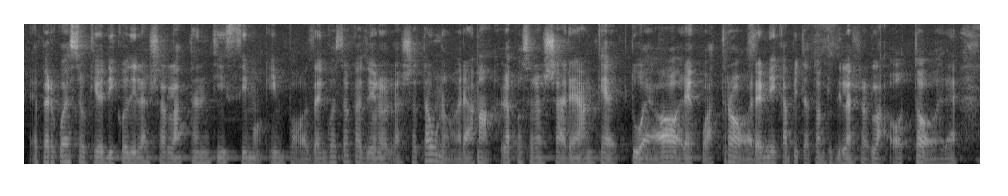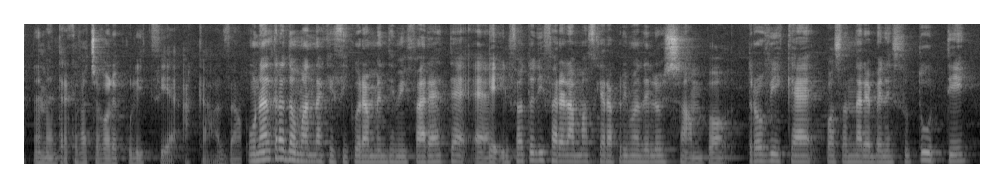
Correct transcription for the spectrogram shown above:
È per questo che io dico di lasciarla tantissimo in posa. In questo caso io l'ho lasciata un'ora, ma la posso lasciare anche due ore, quattro ore. Mi è capitato anche di lasciarla otto ore mentre che facevo le pulizie a casa. Un'altra domanda che sicuramente mi farete è il fatto di fare la maschera prima dello shampoo, trovi che possa andare bene su tutti?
